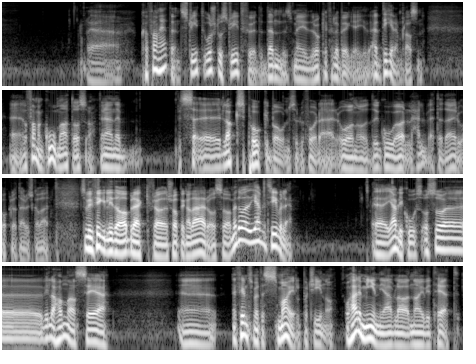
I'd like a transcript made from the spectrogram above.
uh, Hva faen heter den? Street, Oslo Street Food, den som er i Rockefellerbygget. Jeg digger den plassen. Uh, og faen meg god mat også. Den laks pokerbone som du får der, og noe god øl. Helvete, da er du akkurat der du skal være. Så vi fikk et lite avbrekk fra shoppinga der, også, men det var jævlig trivelig. Eh, jævlig kos. Og så eh, ville Hanna se eh, en film som heter Smile på kino. Og her er min jævla naivitet.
